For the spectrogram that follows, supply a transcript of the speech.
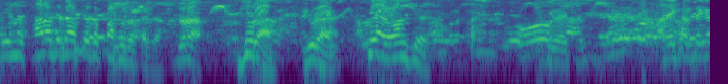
ডিএনএ ছাড়া যেটা আছে এটা পাঁচ হাজার টাকা। জোড়া? জোড়া জোড়া পেয়ার ওয়ান পেয়ার ঠিক আছে। আর এখান থেকে?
